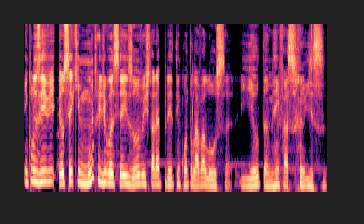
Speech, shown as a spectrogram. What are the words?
Inclusive, eu sei que muitos de vocês ouvem História Preta enquanto lava louça, e eu também faço isso.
